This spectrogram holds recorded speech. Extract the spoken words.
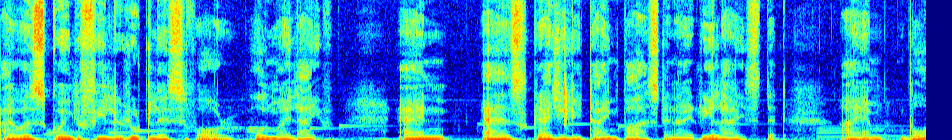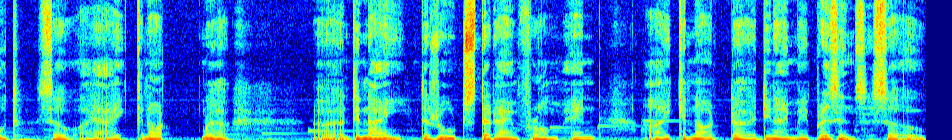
I was going to feel rootless for whole my life. And as gradually time passed, and I realized that I am both, so I, I cannot uh, uh, deny the roots that I am from, and I cannot uh, deny my presence. So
